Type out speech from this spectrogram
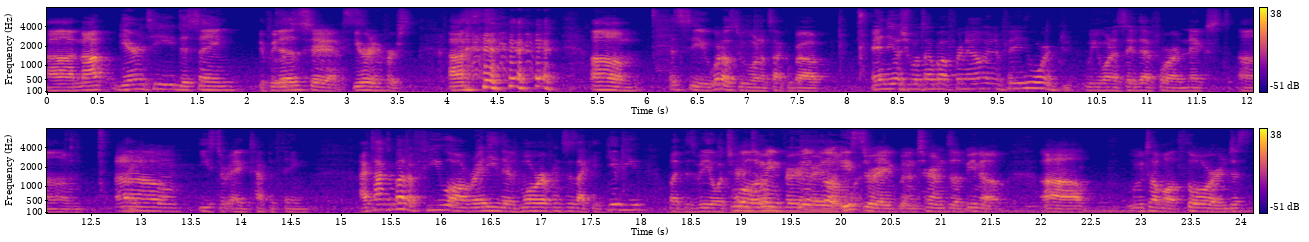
Uh, not guaranteed. Just saying if he does, Chance. you heard him first. Uh, um, let's see. What else do we want to talk about? Anything else you want to talk about for now in Infinity War? Do we want to save that for our next um, like, Um, Easter egg type of thing? I talked about a few already. There's more references I could give you, but this video will turn well, I into mean, a very, there's very no long Easter one. egg, but in terms of, you know, uh, we talk about Thor and just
